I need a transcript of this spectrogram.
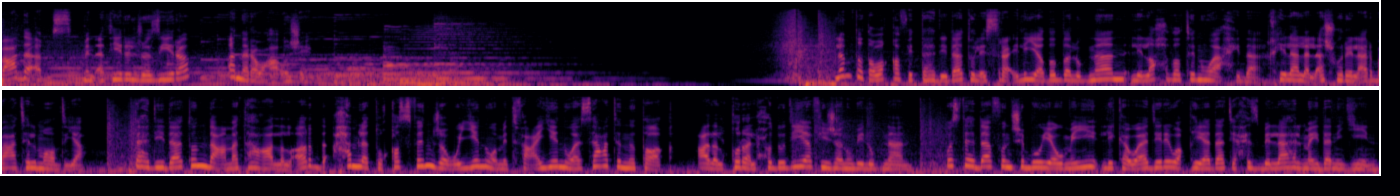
بعد أمس من أثير الجزيرة أنا روعة أجيب لم تتوقف التهديدات الإسرائيلية ضد لبنان للحظة واحدة خلال الأشهر الأربعة الماضية تهديدات دعمتها على الأرض حملة قصف جوي ومدفعي واسعة النطاق على القرى الحدودية في جنوب لبنان واستهداف شبه يومي لكوادر وقيادات حزب الله الميدانيين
